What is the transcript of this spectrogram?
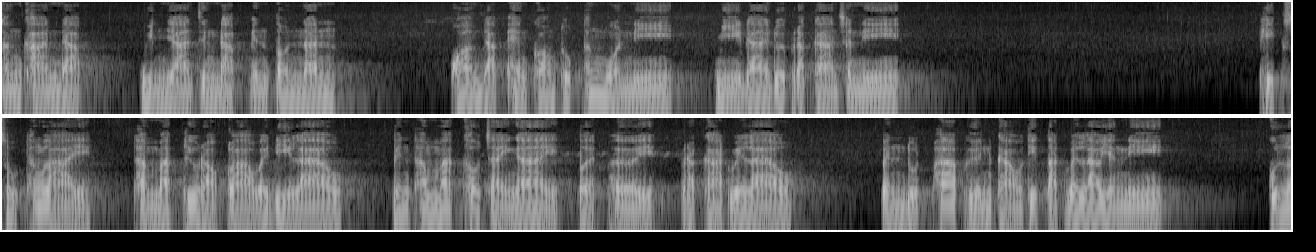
สังขารดับ วิญญาณจึงดับเป็นต้นนั้น ความดับแห่งกองทุกข์ทั้งมวลนี้มีได้ด้วยประการชนี้ ภิกษุทั้งหลาย ธรรมะที่เรากล่าวไว้ดีแล้ว เป็นธรรมะเข้าใจง่าย เปิดเผย ประกาศไว้แล้ว เป็นดุดผ้าผืนเก่าที่ตัดไว้แล้วอย่างนี้ กุล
